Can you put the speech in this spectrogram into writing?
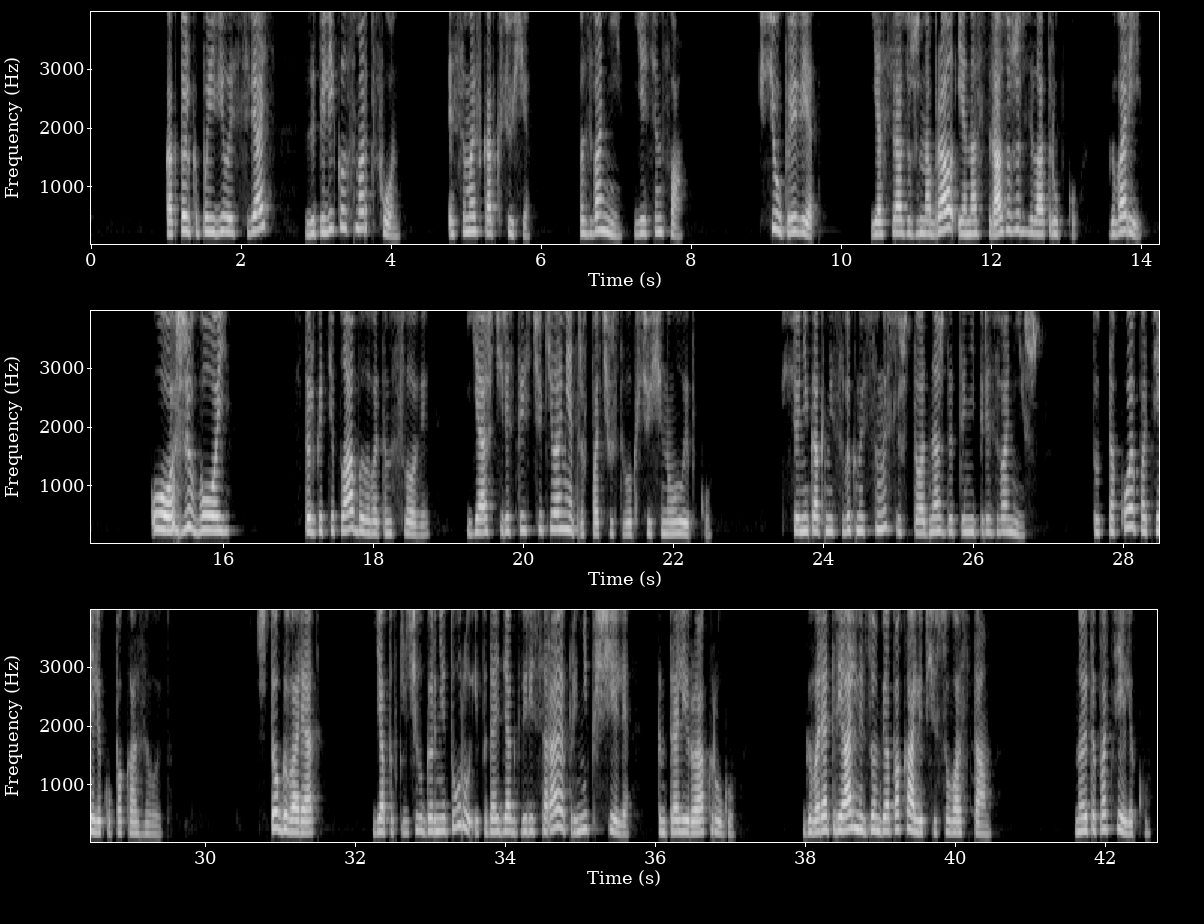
Как только появилась связь, запеликал смартфон. Смс от Ксюхи. «Позвони, есть инфа». «Ксю, привет!» Я сразу же набрал, и она сразу же взяла трубку. «Говори». «О, живой!» Столько тепла было в этом слове. Я аж через тысячу километров почувствовал Ксюхину улыбку. Все никак не свыкнусь с мыслью, что однажды ты не перезвонишь. Тут такое по телеку показывают. Что говорят? Я подключил гарнитуру и, подойдя к двери сарая, приник к щели, контролируя округу. Говорят, реальный зомби-апокалипсис у вас там. Но это по телеку.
